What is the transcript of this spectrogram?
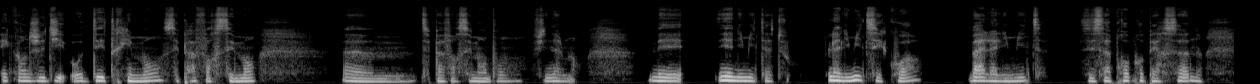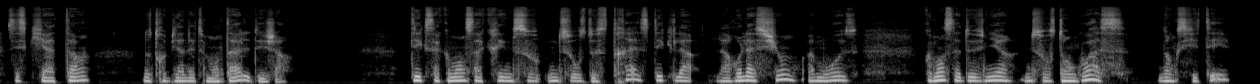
Et quand je dis au détriment, c'est pas forcément, euh, c'est pas forcément bon finalement. Mais il y a une limite à tout. La limite, c'est quoi? Bah, la limite, c'est sa propre personne. C'est ce qui atteint notre bien-être mental déjà. Dès que ça commence à créer une, source de stress, dès que la, la relation amoureuse commence à devenir une source d'angoisse, d'anxiété,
